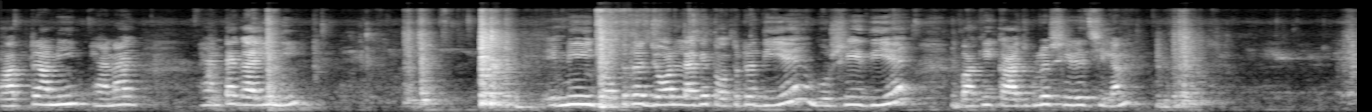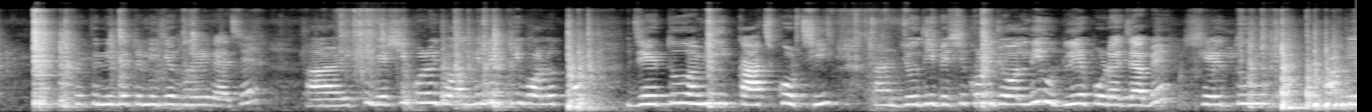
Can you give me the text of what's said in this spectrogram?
ভাতটা আমি ফ্যানা ফ্যানটা গালিনি। এমনি যতটা জল লাগে ততটা দিয়ে বসিয়ে দিয়ে বাকি কাজগুলো সেরেছিলাম। তো নিজেটা নিজে হয়ে গেছে। আর একটু বেশি করে জল দিলে কি বলতো? যেহেতু আমি কাজ করছি যদি বেশি করে জল দিই উতলিয়ে পড়ে যাবে। সেহেতু আমি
